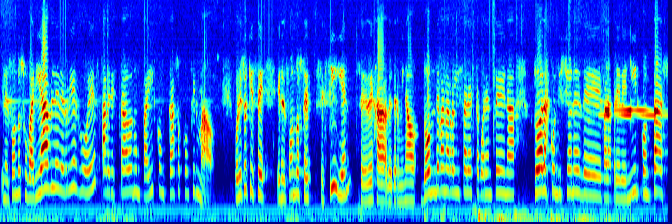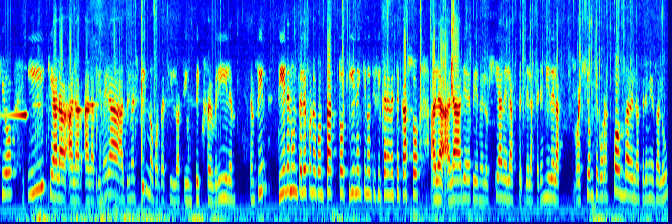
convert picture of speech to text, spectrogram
En el fondo su variable de riesgo es haber estado en un país con casos confirmados. Por eso es que se, en el fondo se, se siguen, se deja determinado dónde van a realizar esta cuarentena, todas las condiciones de, para prevenir contagio y que a la, a la, a la primera, al primer signo, por decirlo así, un pic febril, en fin, tienen un teléfono de contacto, tienen que notificar en este caso a la, área de epidemiología de la, de la Ceremi de la región que corresponda, de la Ceremi de Salud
